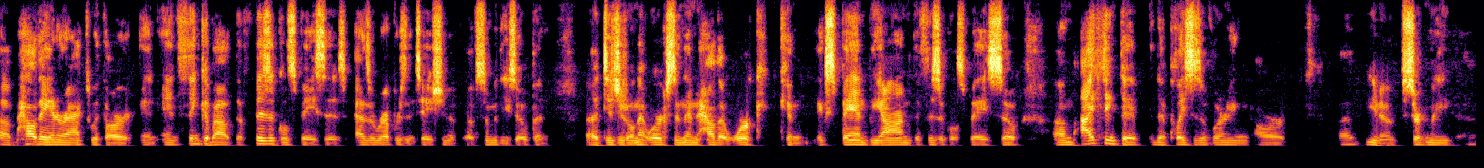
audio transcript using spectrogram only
um, how they interact with art and, and think about the physical spaces as a representation of, of some of these open uh, digital networks and then how that work can expand beyond the physical space. So um, I think that, that places of learning are, uh, you know, certainly uh,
